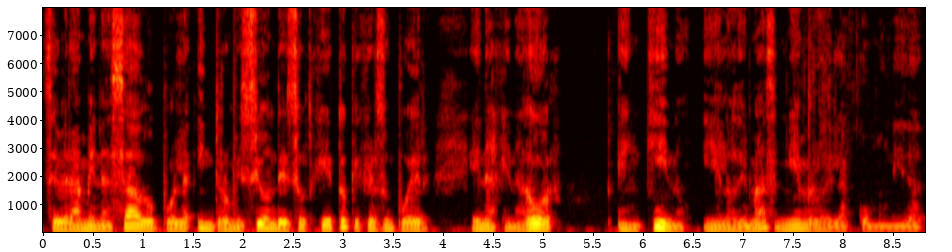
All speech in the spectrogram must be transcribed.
se verá amenazado por la intromisión de ese objeto que ejerce un poder enajenador en Kino y en los demás miembros de la comunidad.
